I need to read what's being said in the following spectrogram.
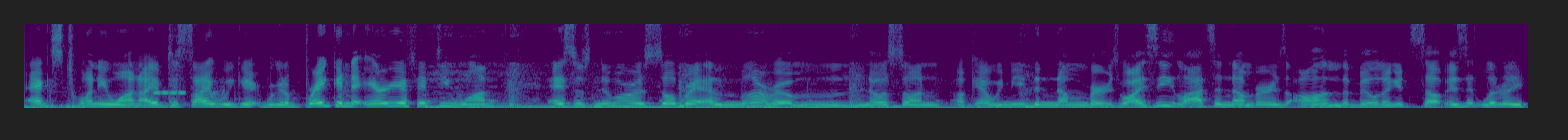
X21. I have decided we get, we're gonna break into Area 51. Esos números sobre el muro. Mm, no son, okay, we need the numbers. Well, I see lots of numbers on the building itself. Is it literally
